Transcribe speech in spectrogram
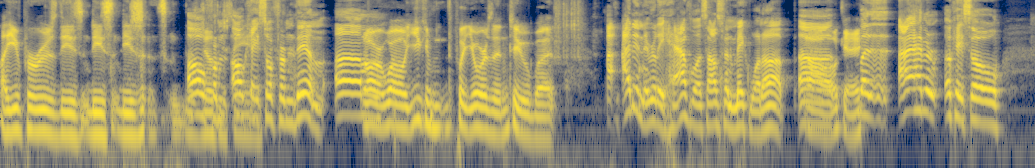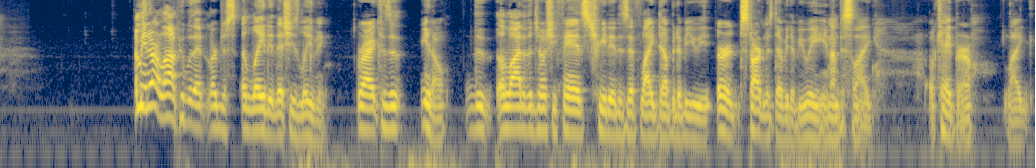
Like you perused these these these. these oh, from okay, so from them, um, or well, you can put yours in too, but I, I didn't really have one, so I was going to make one up. Uh, Oh, okay. But uh, I haven't. Okay, so I mean, there are a lot of people that are just elated that she's leaving, right? Because you know, the, a lot of the Joshi fans treat it as if like WWE or Stardom is WWE, and I'm just like, okay, bro, like.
